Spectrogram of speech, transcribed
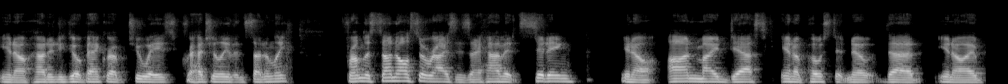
you know how did you go bankrupt two ways gradually then suddenly from the sun also rises. I have it sitting you know on my desk in a post-it note that you know i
